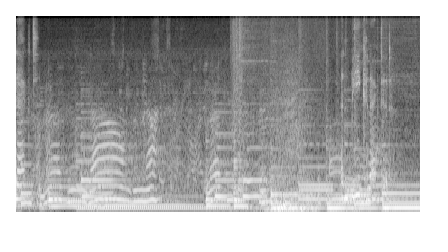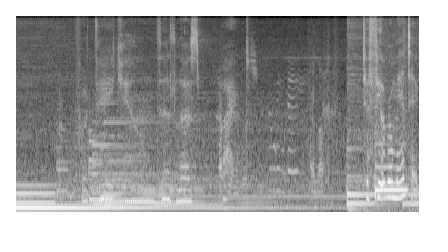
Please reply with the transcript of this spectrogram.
Connect? And be connected? For taking that last bite. To feel romantic?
